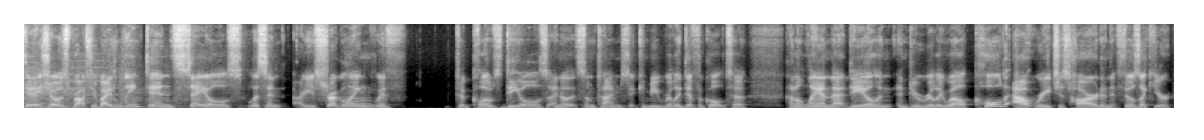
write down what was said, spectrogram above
Today's show is brought to you by LinkedIn Sales. Listen, are you struggling with to close deals? I know that sometimes it can be really difficult to kind of land that deal and, and do really well. Cold outreach is hard and it feels like you're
